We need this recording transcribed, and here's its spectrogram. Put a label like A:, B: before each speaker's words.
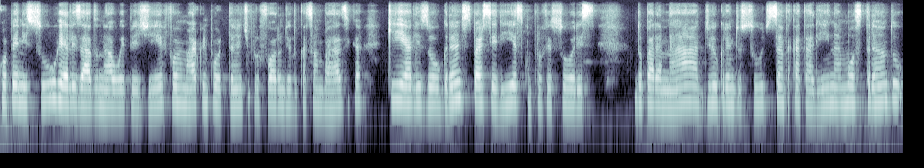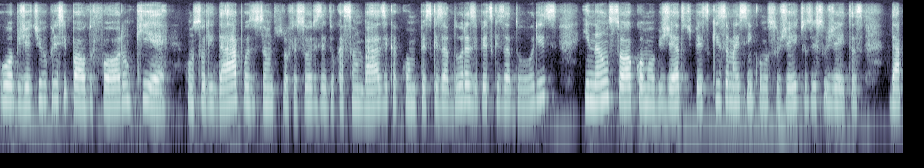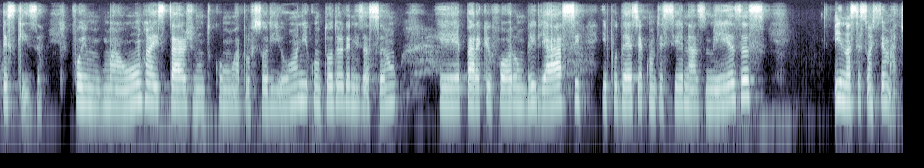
A: Copenisul, realizado na UEPG, foi um marco importante para o Fórum de Educação Básica, que realizou grandes parcerias com professores do Paraná, de Rio Grande do Sul, de Santa Catarina, mostrando o objetivo principal do fórum, que é consolidar a posição dos professores de educação básica como pesquisadoras e pesquisadores, e não só como objeto de pesquisa, mas sim como sujeitos e sujeitas da pesquisa. Foi uma honra estar junto com a professora Ione e com toda a organização é, para que o fórum brilhasse e pudesse acontecer nas mesas e nas sessões temáticas.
